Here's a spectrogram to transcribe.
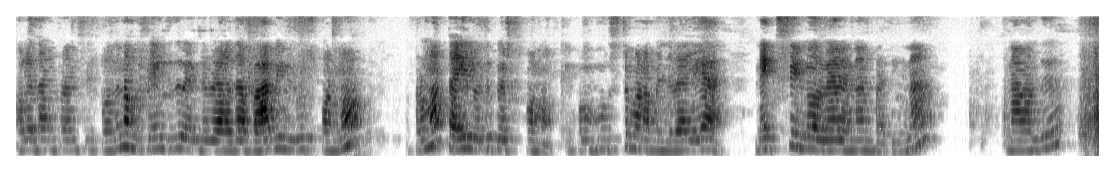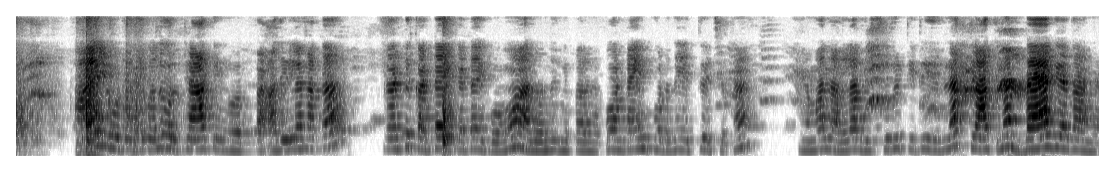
அவ்வளோதாங்க ஃப்ரெண்ட்ஸ் இப்போ வந்து நம்ம செஞ்சது ரெண்டு வேலை தான். பாபின் யூஸ் பண்ணோம். அப்புறமா தையல் வந்து பெருசு பண்ணோம். இப்போ முடிச்சிட்டோமா நம்ம இந்த வேலையை? நெக்ஸ்ட் இன்னொரு வேலை என்னன்னு பார்த்தீங்கன்னா நான் வந்து ஆயில் விடுறதுக்கு வந்து ஒரு கிளாத் இங்கே வைப்பேன். அது இல்லைனாக்கா த்ரெட்டு கட்டாயி கட்டாயி போகும். அது வந்து இங்கே பாருங்கள் போன டைம் போட்டதே எடுத்து வச்சுருக்கேன் இந்த மாதிரி நல்லா அப்படி சுருட்டிட்டு இதுனா கிளாத்னா பேகே தாங்க.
